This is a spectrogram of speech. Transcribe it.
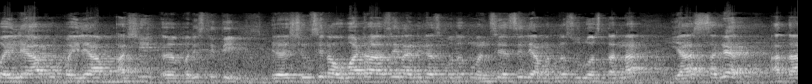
पहिले आप पहिले आप अशी परिस्थिती शिवसेना उभाठा असेल आणि त्यासोबतच मनसे असेल यामधनं सुरू असताना या सगळ्यात आता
